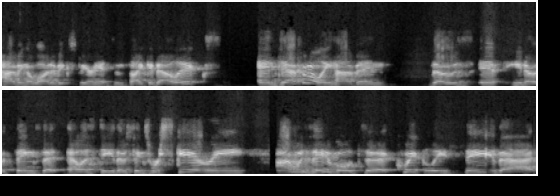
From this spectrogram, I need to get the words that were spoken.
having a lot of experience in psychedelics and definitely having those eh, you know things that LSD those things were scary. I was able to quickly see that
